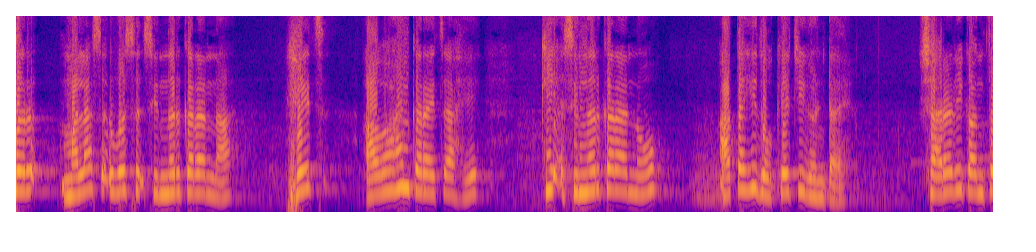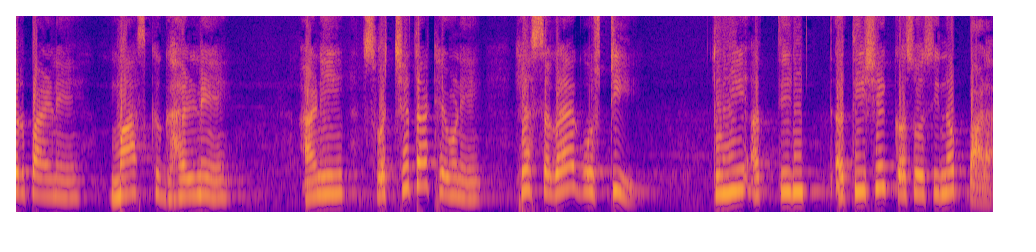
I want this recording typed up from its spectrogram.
तर मला सर्व स सिन्नरकरांना हेच आवाहन करायचं आहे की सिन्नरकरांनो आता ही धोक्याची घंटा आहे. शारीरिक अंतर पाळणे मास्क घालणे आणि स्वच्छता ठेवणे ह्या सगळ्या गोष्टी तुम्ही अति अतिशय कसोसीनं पाळा.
